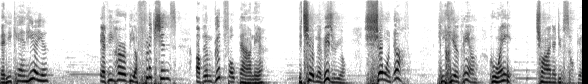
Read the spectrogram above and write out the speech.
that he can't hear you. If he heard the afflictions of them good folk down there, the children of Israel, sure enough, he hear them who ain't trying to do so good.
